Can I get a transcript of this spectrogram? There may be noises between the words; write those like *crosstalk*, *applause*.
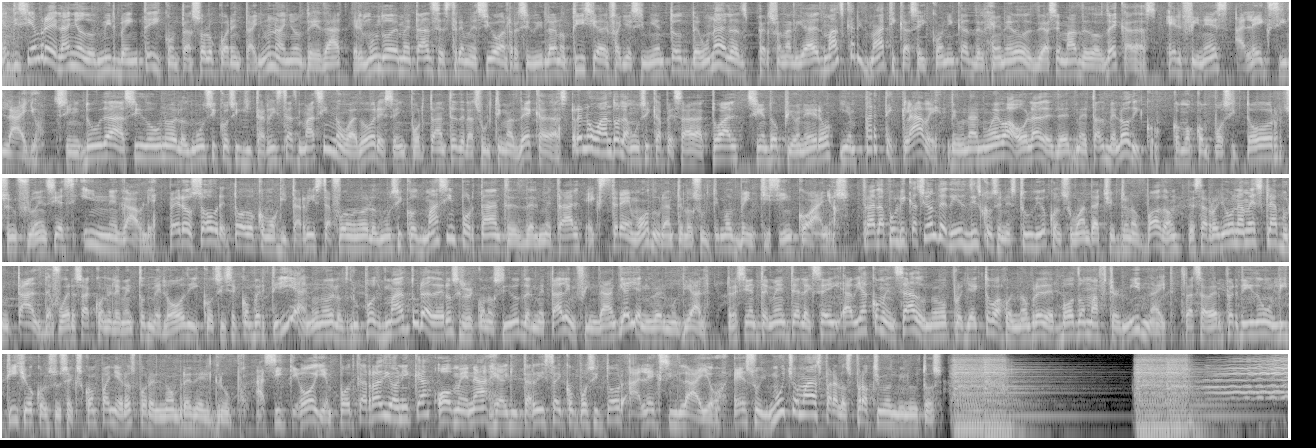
En diciembre del año 2020 y con tan solo 41 años de edad, el mundo de metal se estremeció al recibir la noticia del fallecimiento de una de las personalidades más carismáticas e icónicas del género desde hace más de dos décadas, el finés Alexi Layo. Sin duda ha sido uno de los músicos y guitarristas más innovadores e importantes de las últimas décadas, renovando la música pesada actual, siendo pionero y en parte clave de una nueva ola de death metal melódico. Como compositor, su influencia es innegable, pero sobre todo como guitarrista fue uno de los músicos más importantes del metal extremo durante los últimos 25 años. Tras la publicación de 10 discos en estudio con su banda Children of Bodom, desarrolló una mezcla brutal de fuerza con elementos melódicos y se convertiría en uno de los grupos más duraderos y reconocidos del metal en Finlandia y a nivel mundial. Recientemente Alexei había comenzado un nuevo proyecto bajo el nombre de Bodom After Midnight, tras haber perdido un litigio con sus ex compañeros por el nombre del grupo. Así que hoy en Podcast Radiónica, homenaje al guitarrista y compositor Alexi Layo. Eso y mucho más para los próximos minutos.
